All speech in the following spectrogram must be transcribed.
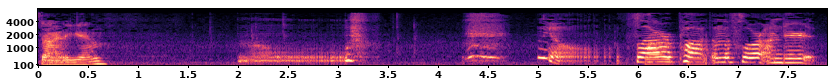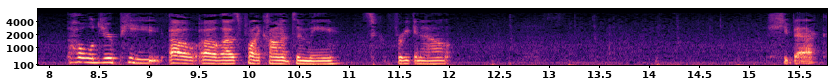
Died again. No. no. Flower Flower pot pot. on the floor under. Hold your pee. Oh, oh, that was probably comment to me. It's freaking out. She back?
